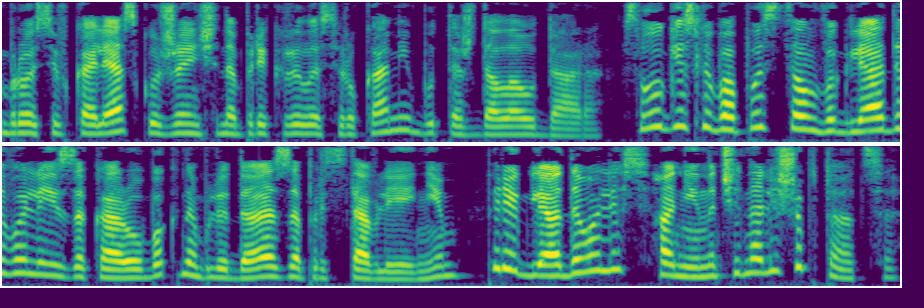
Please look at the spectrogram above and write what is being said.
Бросив коляску, женщина прикрылась руками, будто ждала удара. Слуги с любопытством выглядывали из-за коробок, наблюдая за представлением. Переглядывались, они начинали шептаться.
